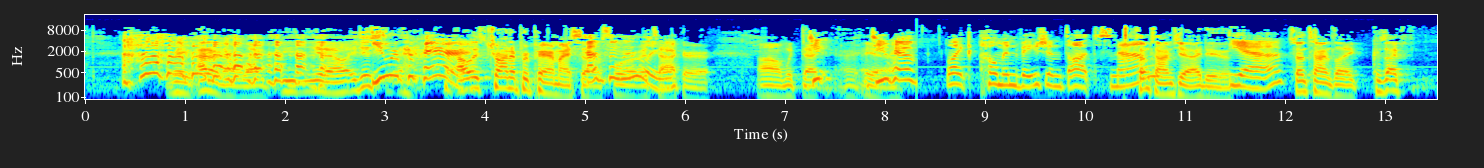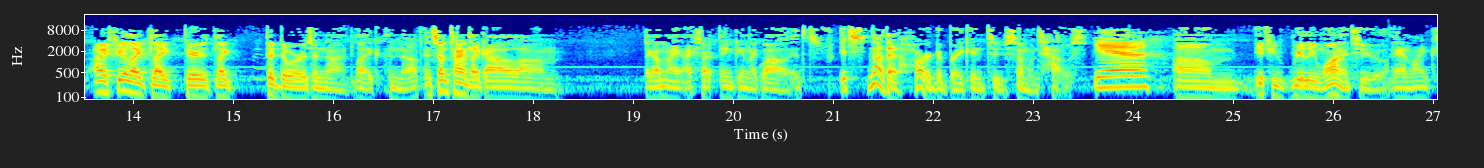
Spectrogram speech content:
I, mean, I don't know, like you, know, it just You were prepared. I was trying to prepare myself Absolutely. for attacker. Um, with that, Do you, uh, do you have like home invasion thoughts now? Sometimes, yeah, I do. Yeah. Sometimes, like, because I I feel like like there's like the doors are not like enough, and sometimes like I'll um like I'm like I start thinking like wow it's it's not that hard to break into someone's house. Yeah. um, if you really wanted to. And like,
